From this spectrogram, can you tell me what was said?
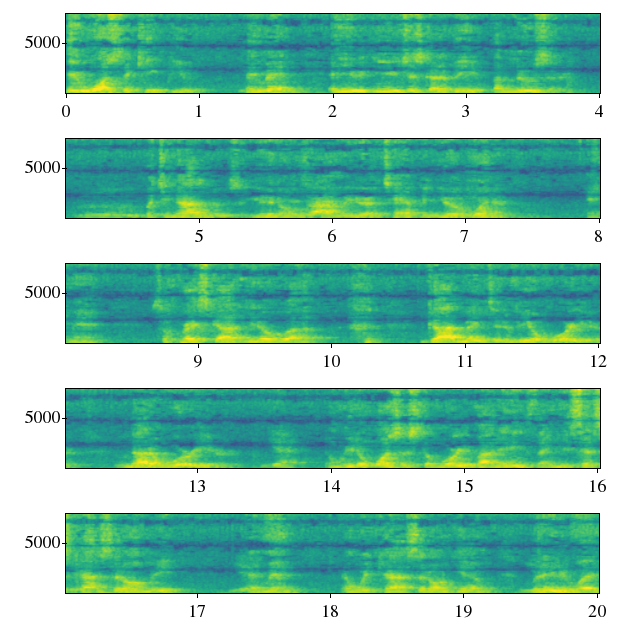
He wants to keep you. Amen. And you you're just gonna be a loser. Mm. But you're not a loser. You're an overcomer. right. You're a champion. You're a winner. Amen. So praise God. You know, uh, God made you to be a warrior, not a worrier. Yeah. And we don't want us to worry about anything. He says, cast it on me. Yes. Amen. And we cast it on him. But anyway,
